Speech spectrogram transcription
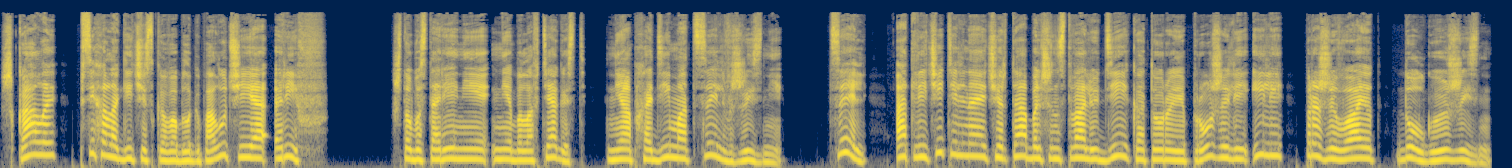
Шкалы психологического благополучия РИФ. Чтобы старение не было в тягость, необходима цель в жизни. Цель – отличительная черта большинства людей, которые прожили или проживают долгую жизнь.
